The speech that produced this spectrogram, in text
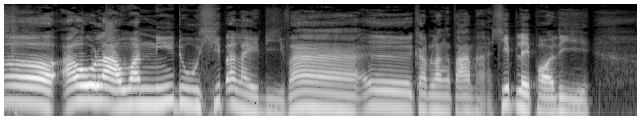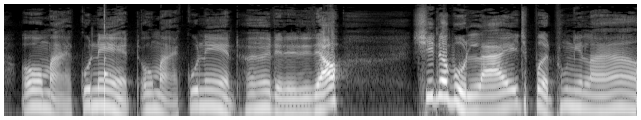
ออเอาล่ะวันนี้ดูคลิปอะไรดีว่า เออกำลังตามหาคลิปเลยพอดี โอ้หมายกูเนตโอ้หมายกูเนตเฮ้ยเดี๋ยวเดี๋ยวเดี๋ยวชินบุไลท์จะเปิดพรุ่งนี้แล้ว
